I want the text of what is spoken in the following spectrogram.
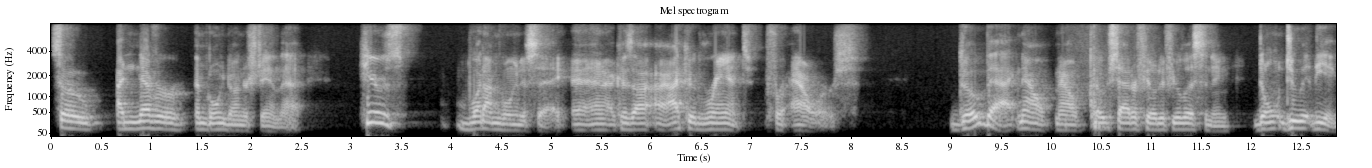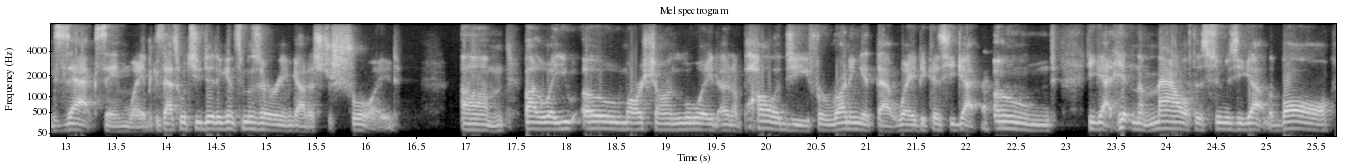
So I never am going to understand that. Here's what I'm going to say, and uh, because I, I could rant for hours. Go back now. Now, Coach Satterfield, if you're listening, don't do it the exact same way because that's what you did against Missouri and got us destroyed. Um, by the way, you owe Marshawn Lloyd an apology for running it that way because he got owned. He got hit in the mouth as soon as he got the ball.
